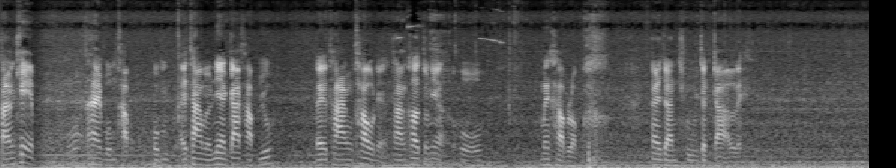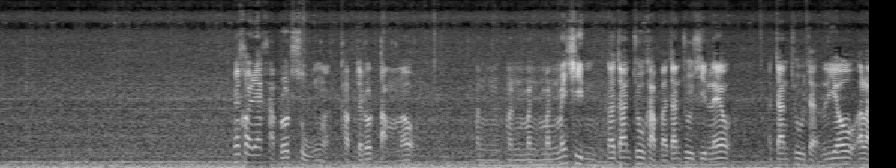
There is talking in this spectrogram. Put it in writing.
ทางเขบถ้าให้ผมขับ ผมไอทางแบบเนี้ยกล้าขับอยู่แต่ทางเข้าเนี่ย ทางเข้าตรงเนี้ยโอ้โห ไม่ขับหรอกให้อาจารย์ชูจัดการเลย ไม่ค่อยได้ขับรถสูงอะ ขับจะรถต่ำแล้ว มันมันมันมันไม่ชินแล้วอาจารย์ชูขับ อาจารย์ชูชินแล้ว อาจารย์ชูจะเลี้ยวอะไร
